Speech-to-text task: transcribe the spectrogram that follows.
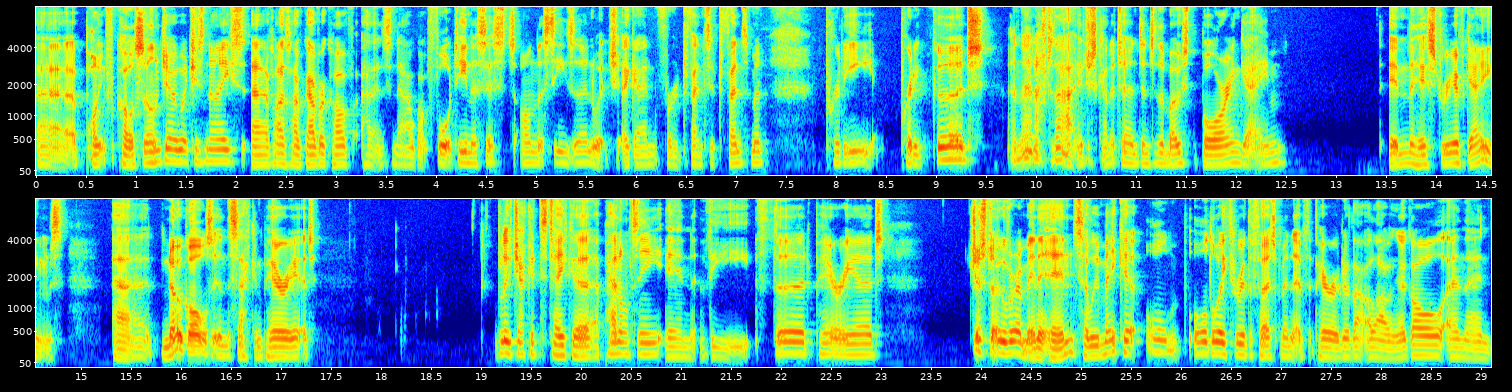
Uh, a point for Cole Sillinger, which is nice. Uh, Vladislav Gavrikov has now got 14 assists on the season, which again for a defensive defenseman, pretty pretty good. And then after that, it just kind of turned into the most boring game in the history of games. Uh, no goals in the second period. Blue Jackets take a, a, penalty in the third period, just over a minute in. So we make it all all the way through the first minute of the period without allowing a goal, and then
